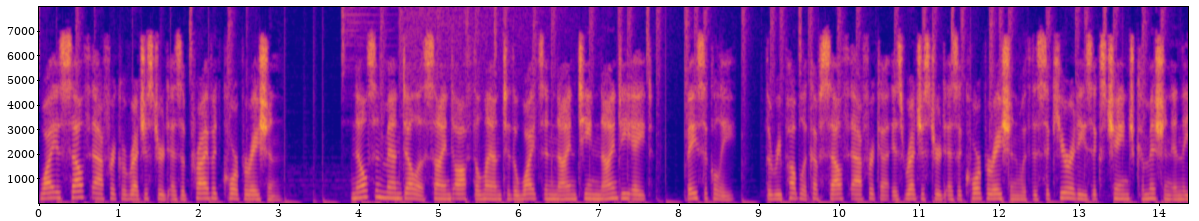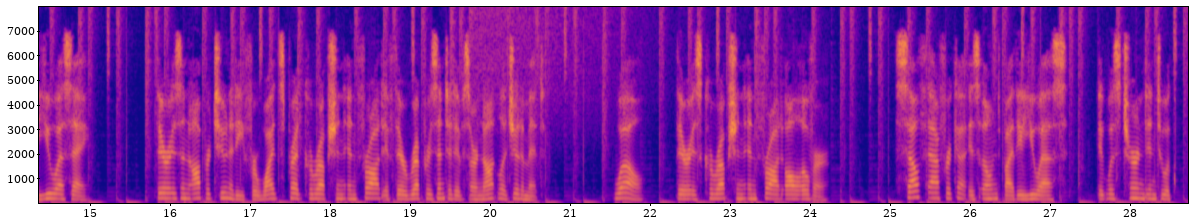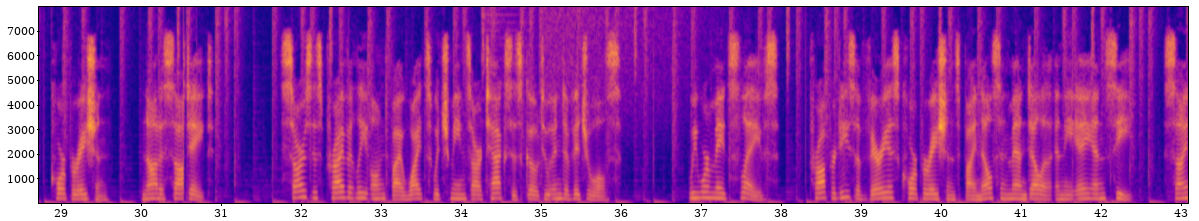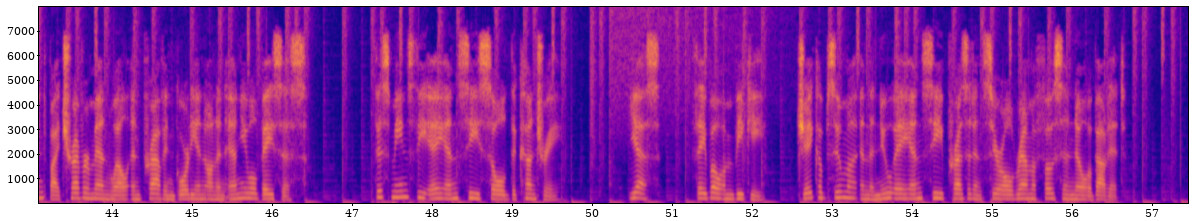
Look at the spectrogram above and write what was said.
Why is South Africa registered as a private corporation? Nelson Mandela signed off the land to the whites in 1998. Basically, the Republic of South Africa is registered as a corporation with the Securities Exchange Commission in the USA. There is an opportunity for widespread corruption and fraud if their representatives are not legitimate. Well, there is corruption and fraud all over. South Africa is owned by the US, it was turned into a corporation, not a state. SARS is privately owned by whites which means our taxes go to individuals. We were made slaves, properties of various corporations by Nelson Mandela and the ANC, signed by Trevor Manuel and Pravin Gordhan on an annual basis. This means the ANC sold the country. Yes, Thabo Mbeki, Jacob Zuma and the new ANC President Cyril Ramaphosa know about it.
